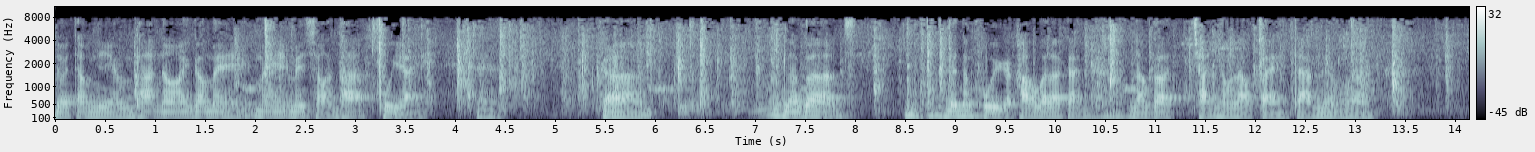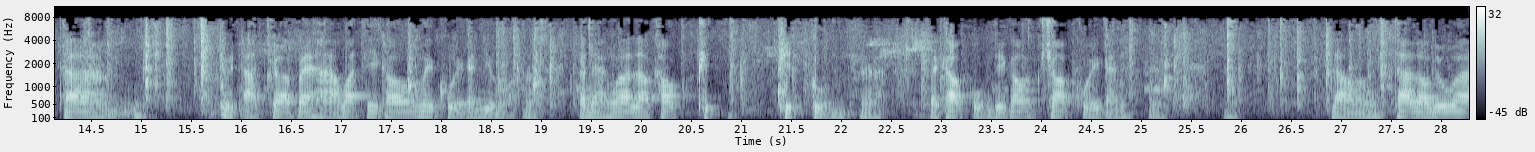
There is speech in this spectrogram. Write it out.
โดยธรรมเนียมพระน้อยก็ไม่ไม่ไม่สอนพระผู้ใหญ่ ก็เราก็ ไม่ต้องคุยกับเขาก็แล้วกันเราก็ฉันของเราไปตามเรื่องของเรา ถ้าอึดอัดก็ไปหาวัดที่เขาไม่คุยกันอยู่ แสดงว่าเราเข้าผิดผิดกลุ่มไปเข้ากลุ่มที่เขาชอบคุยกัน เราถ้าเรารู้ว่า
